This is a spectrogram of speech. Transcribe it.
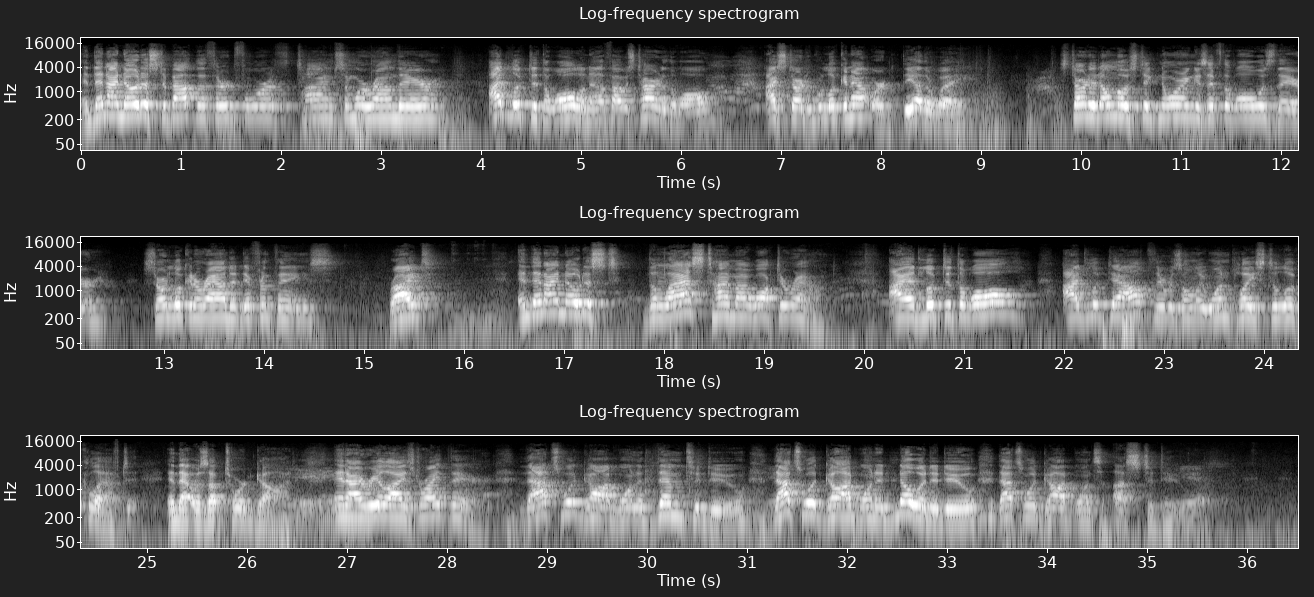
And then I noticed about the third, fourth time, somewhere around there, I'd looked at the wall enough. I was tired of the wall. I started looking outward the other way. Started almost ignoring as if the wall was there. Started looking around at different things, right? And then I noticed the last time I walked around, I had looked at the wall, I'd looked out, there was only one place to look left, and that was up toward God. And I realized right there that's what God wanted them to do. That's what God wanted Noah to do. That's what God wants us to do.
